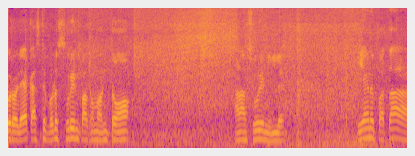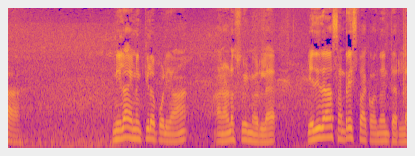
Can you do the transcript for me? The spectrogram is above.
ஒரு வழியாக கஷ்டப்பட்டு சூரியன் பார்க்கணும் வந்துட்டோம். ஆனால் சூரியன் இல்லை. ஏன்னு பார்த்தா நிலா இன்னும் கீழே போலியாம் அதனால் சூரியன் வரல. எதுதான் சன்ரைஸ் பார்க்க வந்தோன்னு தெரில.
